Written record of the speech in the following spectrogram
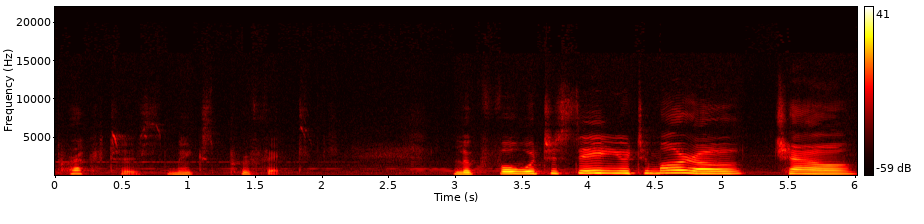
practice makes perfect. Look forward to seeing you tomorrow. Ciao.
